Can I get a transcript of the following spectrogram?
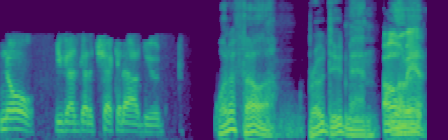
Noel, you guys got to check it out, dude. What a fella, bro, dude, man. Oh Love man. it.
